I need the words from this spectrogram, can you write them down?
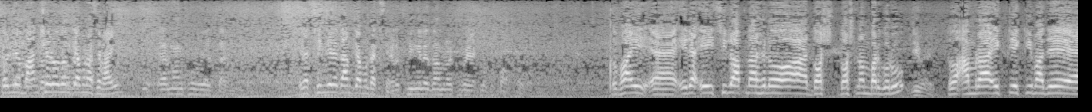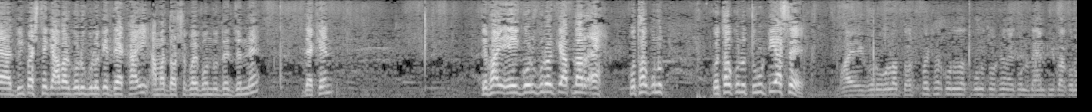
শরীরে মাংসের ওজন কেমন আছে ভাই? এর মাংস এটা সিঙ্গেলের দাম কেমন রাখছে এটা সিঙ্গেলের দাম রাখছে ভাই এক লক্ষ পাঁচ হাজার। তো ভাই এটা এই ছিল আপনার হলো দশ দশ নম্বর গরু। ভাই। তো আমরা একটি একটি মাঝে দুই পাশ থেকে আবার গরুগুলোকে দেখাই আমার দর্শক ভাই বন্ধুদের জন্য। দেখেন। তো ভাই এই গরুগুলোর কি আপনার কোথাও কোনো কোথাও কোনো ত্রুটি আছে? ভাই এই গরুগুলো দশ পয়সার কোনো কোনো তোঠে নাই কোনো ড্যাম্পি বা কোনো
